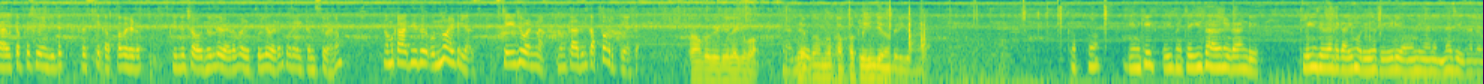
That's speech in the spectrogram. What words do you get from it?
പാൽക്കപ്പയ്ക്ക് വേണ്ടിയിട്ട് ഫസ്റ്റ് കപ്പ വേണം. പിന്നെ ചുവന്നുള്ളി വേണം വെളുത്തുള്ളി വേണം കുറേ ഐറ്റംസ് വേണം. നമുക്ക് ആദ്യം ഇത് ഒന്നും ആയിട്ടില്ല. സ്റ്റേജ് വണ്ണാണ് നമുക്ക് ആദ്യം കപ്പ വൃത്തിയാക്കാം. അപ്പോൾ നമുക്ക് വീഡിയോയിലേക്ക് പോകാം ഇപ്പോൾ നമ്മൾ കപ്പ ക്ലീൻ ചെയ്തുകൊണ്ടിരിക്കുകയാണ് കപ്പ എനിക്ക് ഈ മറ്റേ ഈ സാധനം ഇടാണ്ടേ ക്ലീൻ ചെയ്ത് എന്റെ കൈ മുറിയുന്ന പേടിയാവുകൊണ്ട് ഞാൻ എന്നാ ചെയ്താലോ.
